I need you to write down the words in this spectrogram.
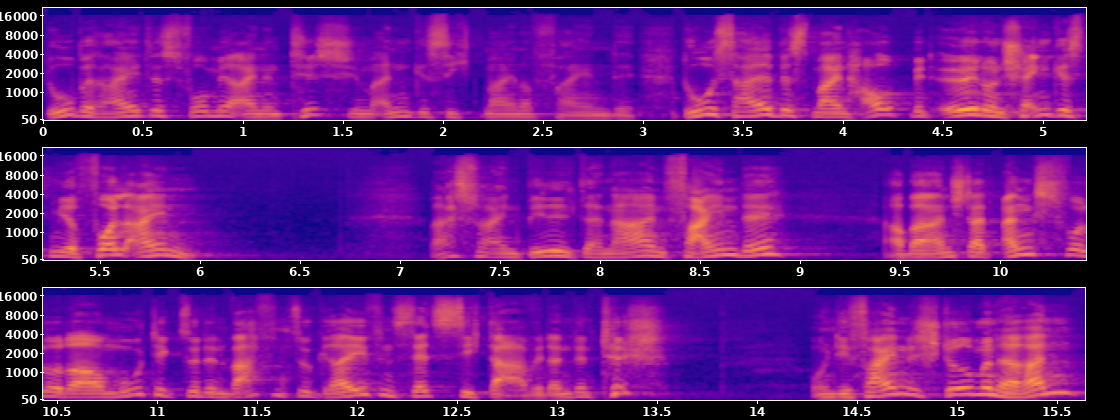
Du bereitest vor mir einen Tisch im Angesicht meiner Feinde. Du salbest mein Haupt mit Öl und schenkest mir voll ein. Was für ein Bild der nahen Feinde. Aber anstatt angstvoll oder ermutigt zu den Waffen zu greifen, setzt sich David an den Tisch. Und die Feinde stürmen heran.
